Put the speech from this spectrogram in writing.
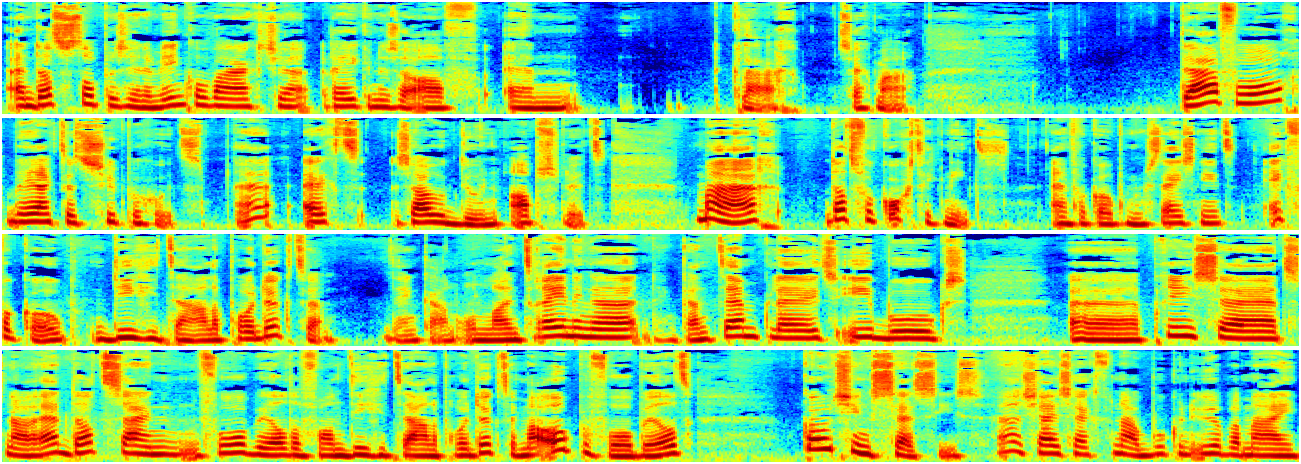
En dat stoppen ze in een winkelwagentje, rekenen ze af en klaar, zeg maar. Daarvoor werkt het supergoed. Hè? Echt, zou ik doen, absoluut. Maar dat verkocht ik niet. En verkoop ik nog steeds niet. Ik verkoop digitale producten. Denk aan online trainingen, denk aan templates, e-books, uh, presets. Nou, hè, dat zijn voorbeelden van digitale producten. Maar ook bijvoorbeeld coaching sessies. Als jij zegt van nou, boek een uur bij mij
